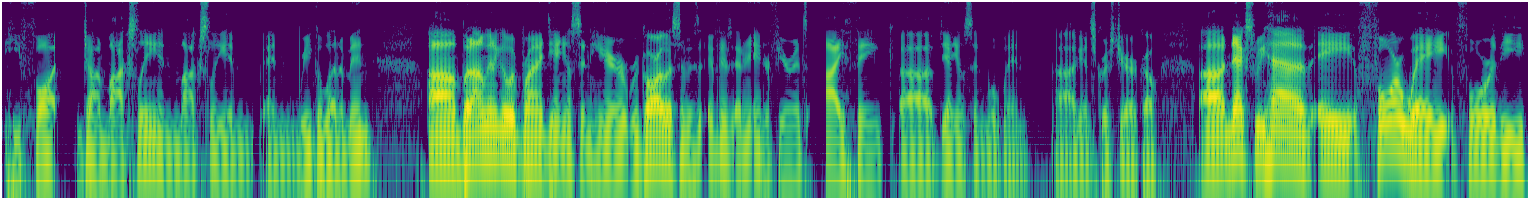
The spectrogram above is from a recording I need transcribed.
he fought Jon Moxley and Moxley and and Regal let him in. Um, but I'm going to go with Bryan Danielson here, regardless of if there's any interference. I think uh, Danielson will win uh, against Chris Jericho. Uh, next, we have a four way for the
